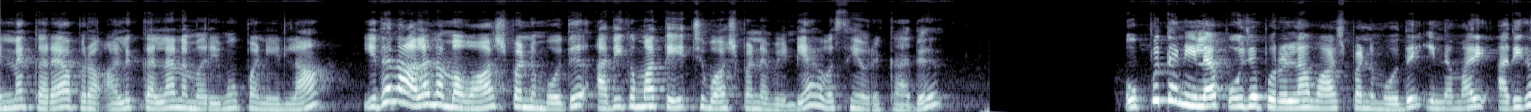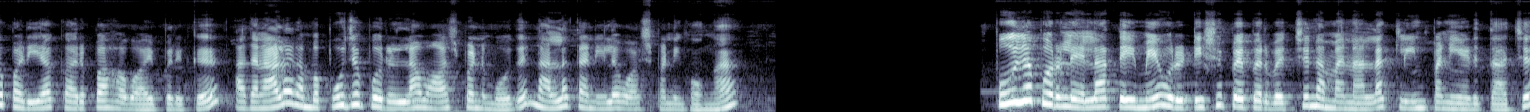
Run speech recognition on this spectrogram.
எண்ணெய் கரை அப்புறம் அழுக்கெல்லாம் நம்ம ரிமூவ் பண்ணிடலாம். இதனால் நம்ம வாஷ் பண்ணும்போது அதிகமாக தேய்ச்சி வாஷ் பண்ண வேண்டிய அவசியம் இருக்காது. உப்பு தண்ணியில் பூஜை பொருள்லாம் வாஷ் பண்ணும்போது இந்த மாதிரி அதிகப்படியாக கருப்பாக வாய்ப்பு இருக்குது அதனால் நம்ம பூஜை பொருள்லாம் வாஷ் பண்ணும்போது நல்ல தண்ணியில் வாஷ் பண்ணிக்கோங்க. பூஜை பொருள் எல்லாத்தையுமே ஒரு டிஷ்யூ பேப்பர் வச்சு நம்ம நல்லா க்ளீன் பண்ணி எடுத்தாச்சு.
